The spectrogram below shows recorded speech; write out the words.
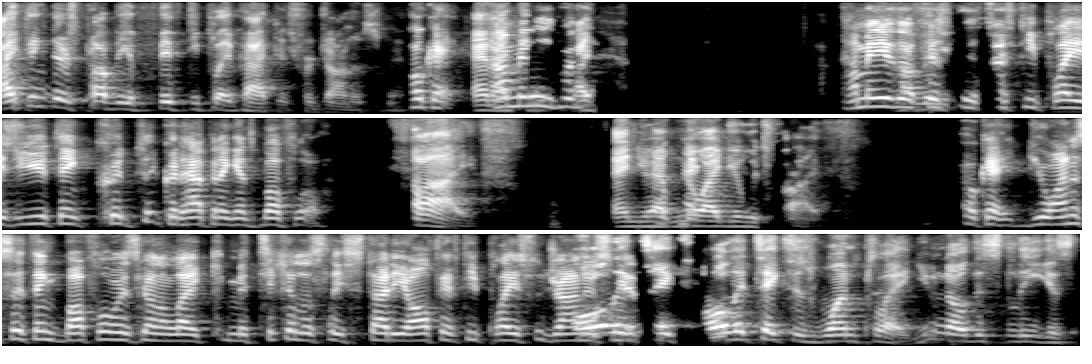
I think there's probably a 50 play package for Jonnu Smith. okay. And how I many think- I- how many of the How many- 50, 50 plays do you think could could happen against buffalo? Five. And you have no idea which five. okay. Do you honestly think buffalo is going to like meticulously study all 50 plays for John all smith? it takes all it takes is one play. You know this league is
